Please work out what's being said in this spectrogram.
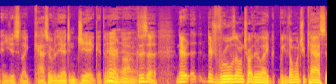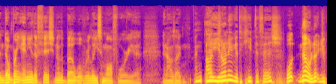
and you just like cast over the edge and jig at the Yeah, very yeah, bottom. yeah. Because it's a there, there's rules on chart. They're like we don't want you casting. Don't bring any of the fish into the boat. We'll release them all for you. And I was like, Oh, you don't even get to keep the fish. Well, no, no, you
